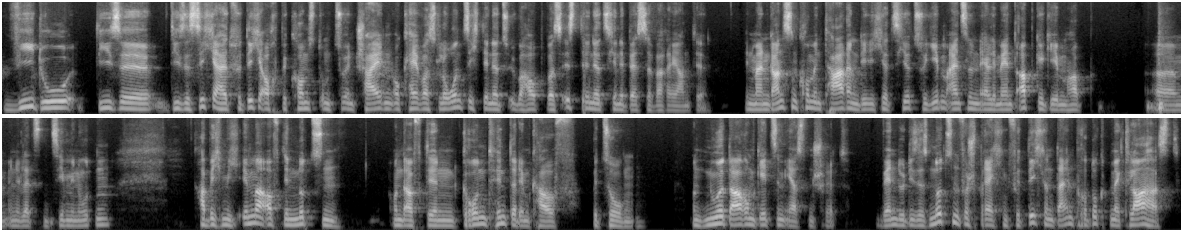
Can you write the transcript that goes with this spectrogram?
wie du diese, diese Sicherheit für dich auch bekommst, um zu entscheiden, okay, was lohnt sich denn jetzt überhaupt? Was ist denn jetzt hier eine bessere Variante? In meinen ganzen Kommentaren, die ich jetzt hier zu jedem einzelnen Element abgegeben habe ähm, in den letzten zehn Minuten, habe ich mich immer auf den Nutzen und auf den Grund hinter dem Kauf bezogen. Und nur darum geht es im ersten Schritt. Wenn du dieses Nutzenversprechen für dich und dein Produkt mehr klar hast,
